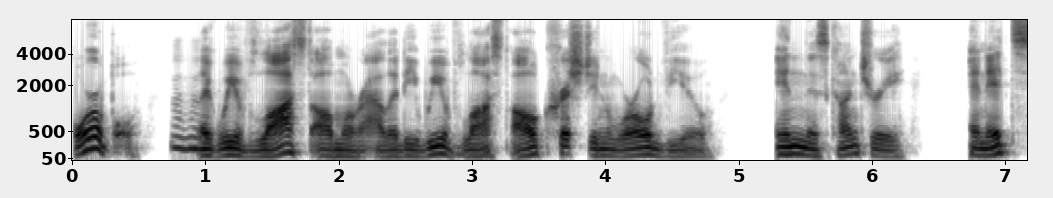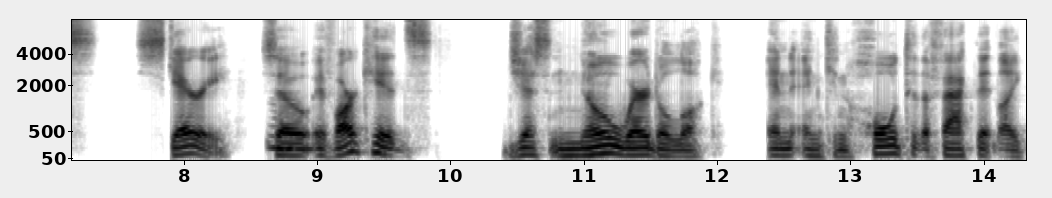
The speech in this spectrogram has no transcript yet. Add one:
horrible. Mhm. Like we have lost all morality. We have lost all Christian worldview in this country. And it's scary. So Mhm. if our kids just know where to look and and can hold to the fact that like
